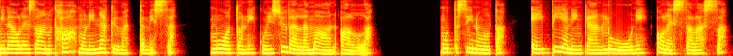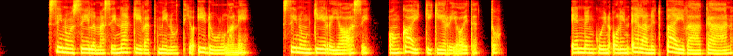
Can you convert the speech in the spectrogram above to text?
Minä olen saanut hahmoni näkymättömissä, muotoni kuin syvällä maan alla. Mutta sinulta ei pieninkään luuni ole salassa. Sinun silmäsi näkivät minut jo idullani. Sinun kirjaasi on kaikki kirjoitettu. Ennen kuin olin elänyt päivääkään,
